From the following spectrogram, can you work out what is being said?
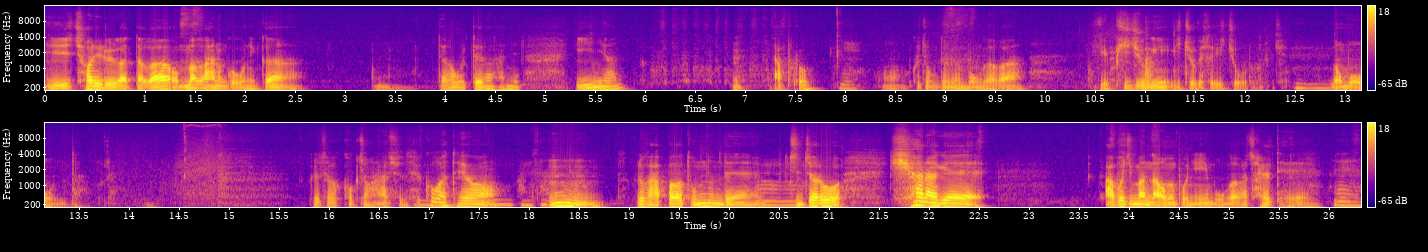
이 처리를 갖다가 엄마가 하는 거니까 음, 내가 볼 때는 한 2년 음, 앞으로 예. 어, 그 정도면 뭔가가 이게 비중이 이쪽에서 이쪽으로 이렇게 넘어온다. 그래. 그래서 걱정 안 하셔도 될 것 같아요. 음, 감사합니다. 음. 그리고 아빠가 돕는데 진짜로 희한하게 아버지만 나오면 보니 뭔가가 잘 돼. 예.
